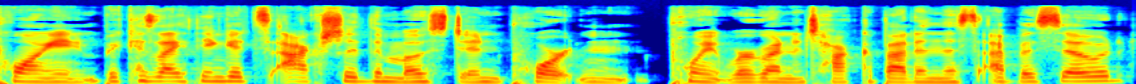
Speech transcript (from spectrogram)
point because I think it's actually the most important point we're going to talk about in this episode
